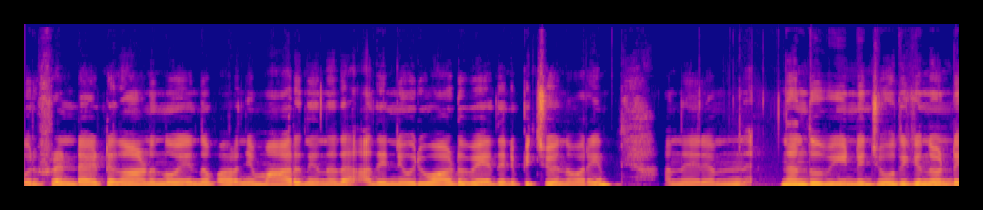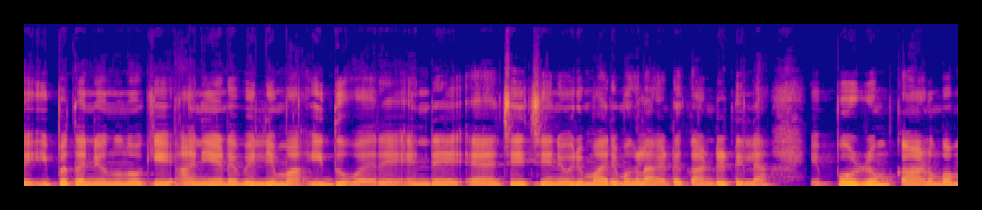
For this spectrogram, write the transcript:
ഒരു ഫ്രണ്ടായിട്ട് കാണുന്നു എന്ന് പറഞ്ഞ് മാറി നിന്നത്. അതെന്നെ ഒരുപാട് വേദനിപ്പിച്ചു എന്ന് പറയും. അന്നേരം നന്ദു വീണ്ടും ചോദിക്കുന്നുണ്ട് ഇപ്പം തന്നെ ഒന്ന് നോക്കി അനിയയുടെ വല്യമ്മ ഇതുവരെ എന്റെ ചേച്ചീനെ ഒരു മരുമകളായിട്ട് കണ്ടിട്ടില്ല. എപ്പോഴും കാണുമ്പം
